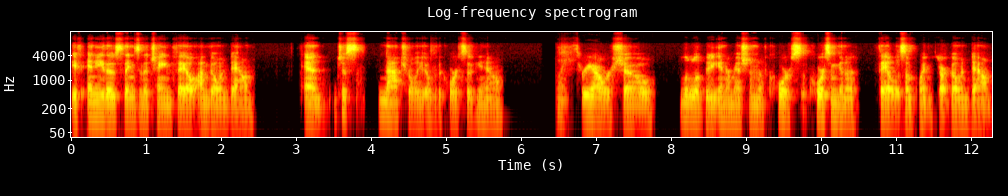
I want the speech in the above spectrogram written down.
if any of those things in the chain fail, I'm going down. And just naturally over the course of you know, like three hour show, little bit of intermission. Of course, of course, I'm gonna fail at some point and start going down.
